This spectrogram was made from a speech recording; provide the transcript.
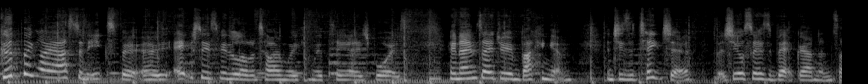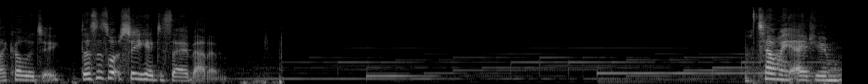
Good thing I asked an expert who actually spent a lot of time working with teenage boys. Her name's Adrienne Buckingham, and she's a teacher, but she also has a background in psychology. This is what she had to say about it. Tell me, Adrienne,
